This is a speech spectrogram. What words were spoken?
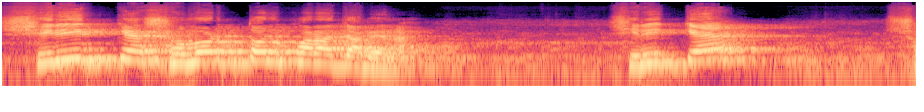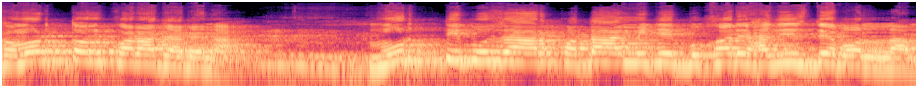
শিরিককে সমর্থন করা যাবে না। শিরিককে সমর্থন করা যাবে না। মূর্তি পূজার কথা আমি যে বুখারি হাদিস দিয়ে বললাম,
